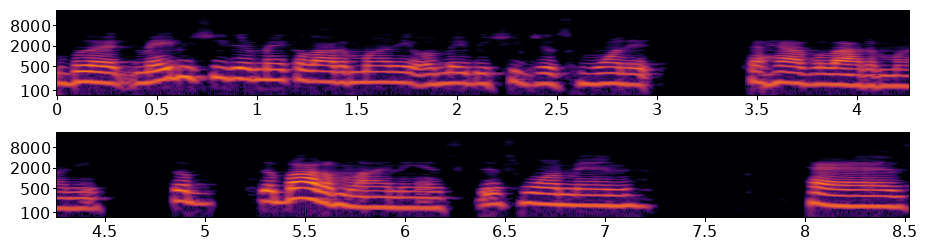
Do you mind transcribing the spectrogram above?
but maybe she didn't make a lot of money or maybe she just wanted to have a lot of money. The the bottom line is this woman has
